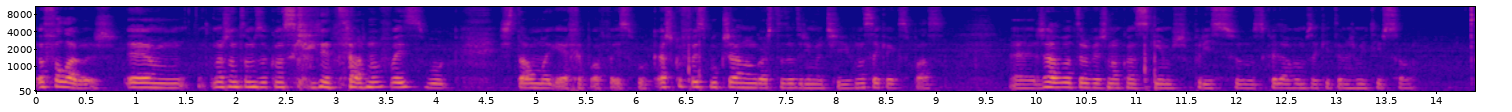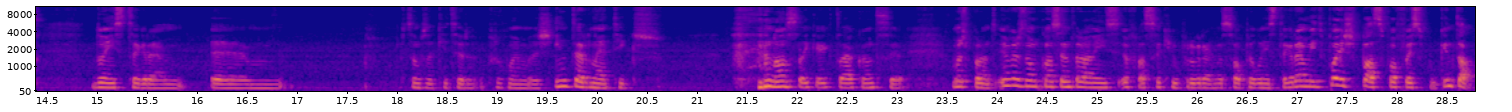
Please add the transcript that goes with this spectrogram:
a falar hoje. Um, nós não estamos a conseguir entrar no Facebook. Está uma guerra para o Facebook. Acho que o Facebook já não gosta da Dream Achieve. Não sei o que é que se passa. Uh, já da outra vez não conseguimos, por isso se calhar vamos aqui transmitir só do Instagram. Um, estamos aqui a ter problemas internéticos. não sei o que é que está a acontecer. Mas pronto, em vez de me concentrar nisso, eu faço aqui o programa só pelo Instagram e depois passo para o Facebook. Então,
